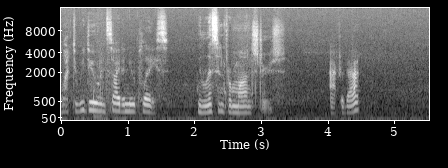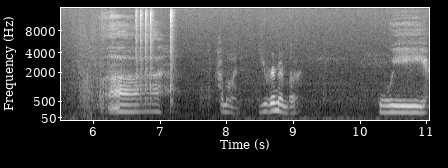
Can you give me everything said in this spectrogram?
What do we do inside a new place? We listen for monsters. After that, Uh, come on, you remember. We.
